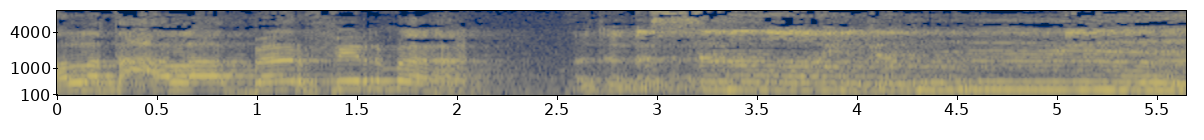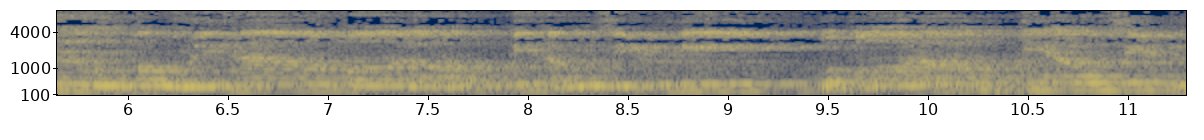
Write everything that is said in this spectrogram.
Allah Ta'ala berfirman. فتبسم ضاحكا من قولها وقال رب أوزعني وقال رب أوزعني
